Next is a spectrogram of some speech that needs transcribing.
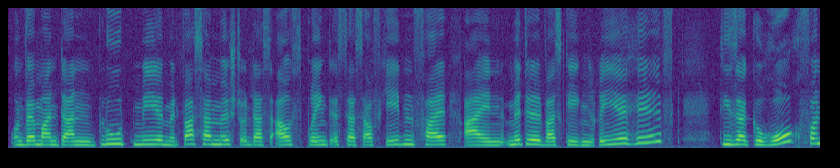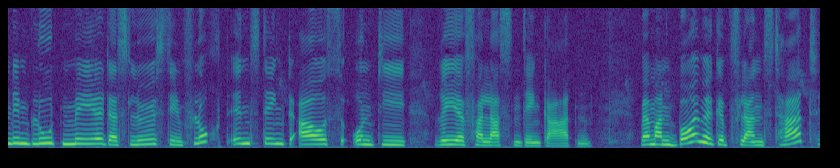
Und wenn man dann Blutmehl mit Wasser mischt und das ausbringt, ist das auf jeden Fall ein Mittel, was gegen Rehe hilft. Dieser Geruch von dem Blutmehl, das löst den Fluchtinstinkt aus und die Rehe verlassen den Garten. Wenn man Bäume gepflanzt hat,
